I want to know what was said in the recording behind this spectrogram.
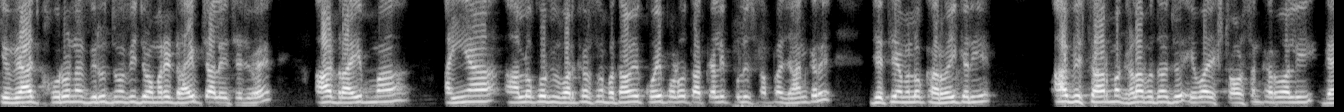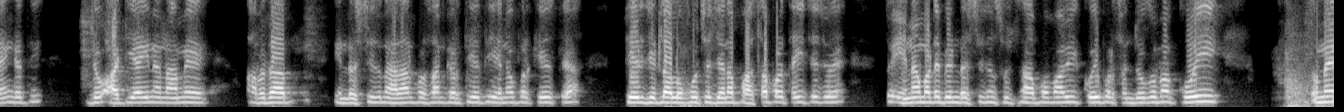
કે વ્યાજખોરોના વિરુદ્ધમાં બી જો અમારી ડ્રાઈવ ચાલે છે જો આ ડ્રાઈવમાં અહીંયા આ લોકો બી વર્કર્સને બતાવે, કોઈ પડો તાત્કાલિક પોલીસને આપણે જાણ કરે, જેથી અમે લોકો કાર્યવાહી કરીએ. આ વિસ્તારમાં ઘણા બધા જો એવા એક્સટોર્શન કરવાલી ગેંગ હતી, જો આરટીઆઈના નામે આ બધા ઇન્ડસ્ટ્રીઝને હેરાન પરેશાન કરતી હતી, એના ઉપર કેસ થયા. તેર જેટલા લોકો છે જેના પાસા પણ થઈ છે જો એ. તો એના માટે બી ઇન્ડસ્ટ્રીને સૂચના આપવામાં આવી. કોઈ પણ સંજોગોમાં કોઈ તમે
